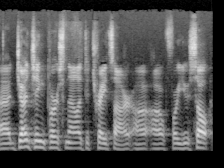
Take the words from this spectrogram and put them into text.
uh, judging personality traits are, are, are for you. So,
